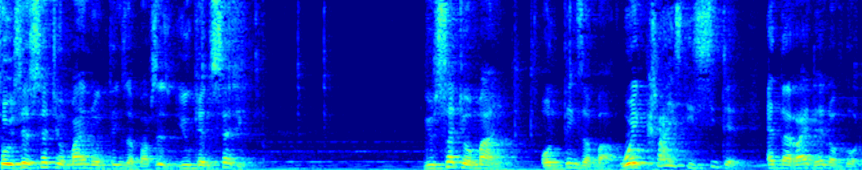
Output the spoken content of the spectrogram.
So he says, set your mind on things above. Says you can set it. You set your mind on things above, where Christ is seated at the right hand of God.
